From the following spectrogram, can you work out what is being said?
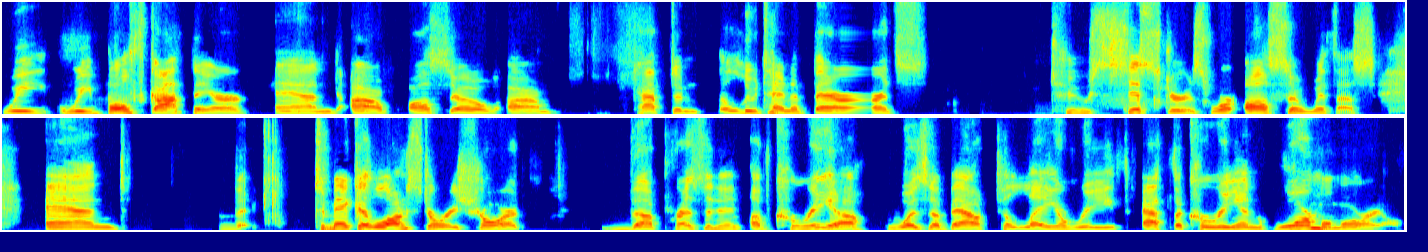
we we both got there, and uh, also um, Captain Lieutenant Barrett's two sisters were also with us. And the, to make a long story short, the president of Korea was about to lay a wreath at the Korean War Memorial.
